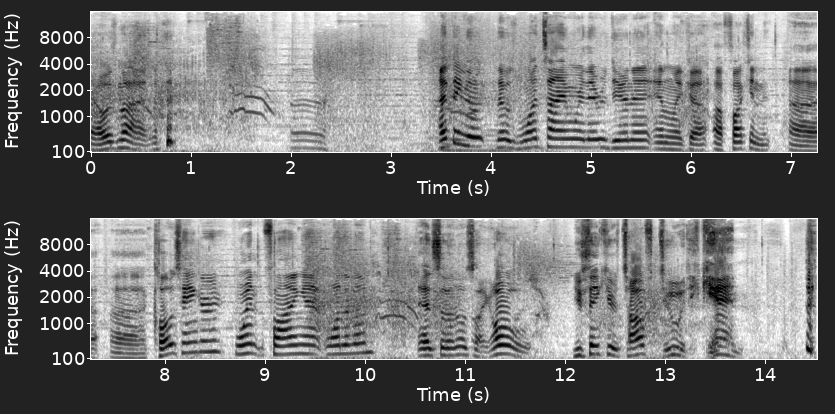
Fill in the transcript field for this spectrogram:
I was not. Uh, I think there, there was one time where they were doing it, and like a, a fucking uh, uh, clothes hanger went flying at one of them, and so then it was like, "Oh, you think you're tough? Do it again." and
